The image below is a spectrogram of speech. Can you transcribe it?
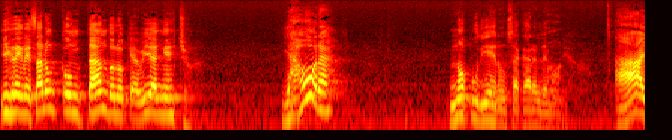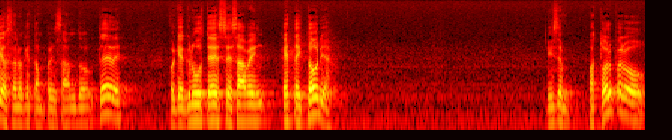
Y regresaron contando lo que habían hecho. Y ahora no pudieron sacar el demonio. Ah, yo sé lo que están pensando ustedes. Porque algunos de ustedes se saben esta historia. Y dicen, pastor, pero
